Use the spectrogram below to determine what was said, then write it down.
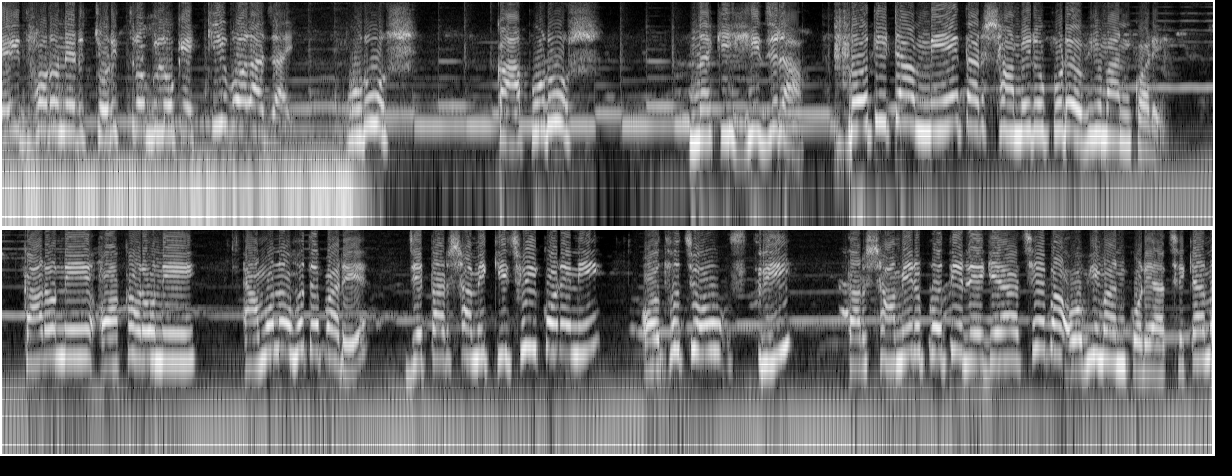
এই ধরনের চরিত্রগুলোকে কি বলা যায়? পুরুষ? কাপুরুষ? নাকি হিজড়া? প্রতিটা মেয়ে তার স্বামীর উপরে অভিমান করে। কারণে, অকারণে এমনও হতে পারে যে তার স্বামী কিছুই করেনি, অথচ স্ত্রী তার স্বামীর প্রতি রেগে আছে বা অভিমান করে আছে, কেন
